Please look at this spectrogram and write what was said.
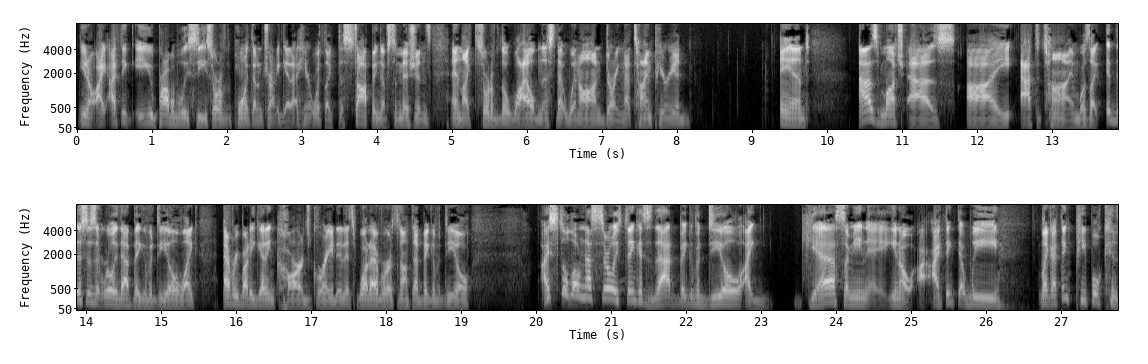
you know, I, I think you probably see sort of the point that I'm trying to get at here with like the stopping of submissions and like sort of the wildness that went on during that time period. And as much as I at the time was like, this isn't really that big of a deal, like everybody getting cards graded, it's whatever, it's not that big of a deal. I still don't necessarily think it's that big of a deal. I guess. I mean, eh, you know, I, I think that we, like, I think people can,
